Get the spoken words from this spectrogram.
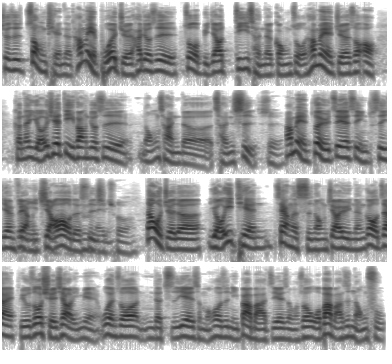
就是种田的，他们也不会觉得他就是做比较低层的工作，他们也觉得说哦。可能有一些地方就是农产的城市，是他们也对于这些事情是一件非常骄傲的事情。错，但我觉得有一天这样的食农教育能够在比如说学校里面问说你的职业什么，或者是你爸爸职业什么，说我爸爸是农夫，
